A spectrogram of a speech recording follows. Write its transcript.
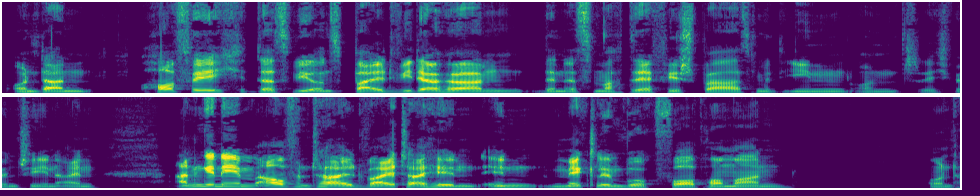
Und dann hoffe ich, dass wir uns bald wieder hören, denn es macht sehr viel Spaß mit Ihnen und ich wünsche Ihnen einen angenehmen Aufenthalt weiterhin in Mecklenburg-Vorpommern und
